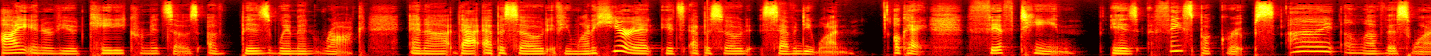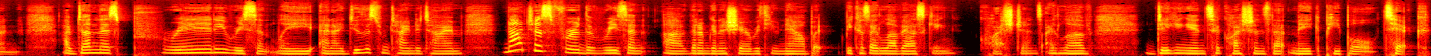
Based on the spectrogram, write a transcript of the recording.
I interviewed Katie Krimitsos of Biz Women Rock. And uh, that episode, if you want to hear it, it's episode 71. Okay, 15 is Facebook groups. I love this one. I've done this pretty recently, and I do this from time to time, not just for the reason uh, that I'm going to share with you now, but because I love asking questions. I love digging into questions that make people tick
